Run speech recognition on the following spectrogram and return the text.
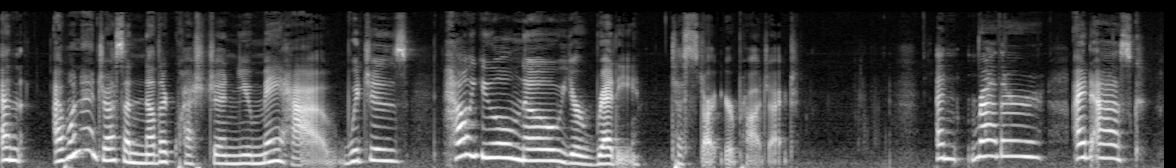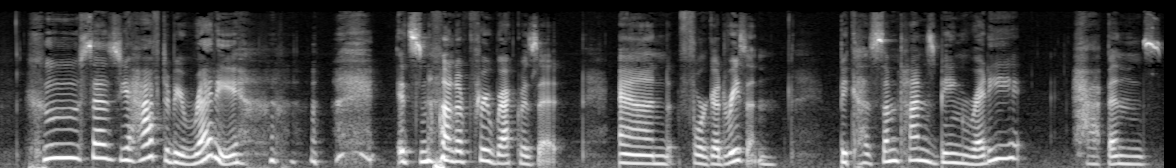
And I want to address another question you may have, which is how you'll know you're ready to start your project. And rather, I'd ask, who says you have to be ready? it's not a prerequisite, and for good reason. Because sometimes being ready happens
